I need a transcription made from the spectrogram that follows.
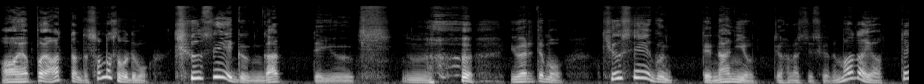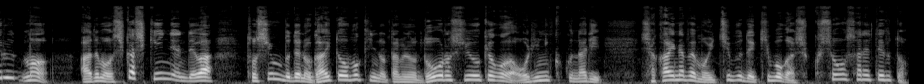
ああ、やっぱりあったんだ。そもそもでも、旧西軍がっていう、うん、言われても、旧西軍って何よって話ですけど、まだやってる、まあ、あ、でも、しかし近年では、都心部での街頭募金のための道路使用許可が下りにくくなり、社会鍋も一部で規模が縮小されてると。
